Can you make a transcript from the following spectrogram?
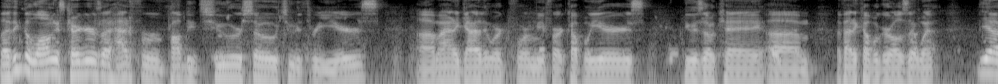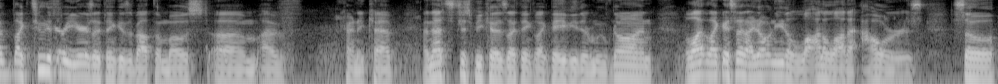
I think the longest caregivers I had for probably two or so, two to three years. Um, I had a guy that worked for me for a couple years. He was okay. Um, I've had a couple girls that went, yeah, like two to three years. I think is about the most um, I've kind of kept, and that's just because I think like they've either moved on. A lot, like I said, I don't need a lot, a lot of hours. So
